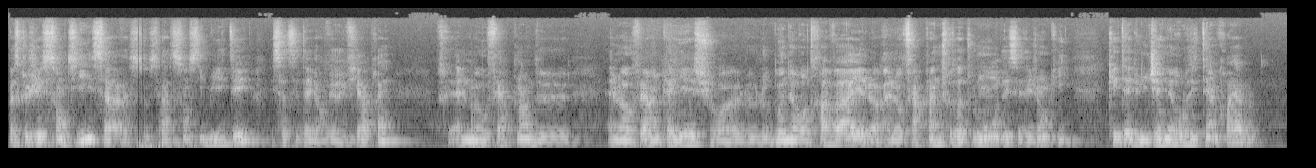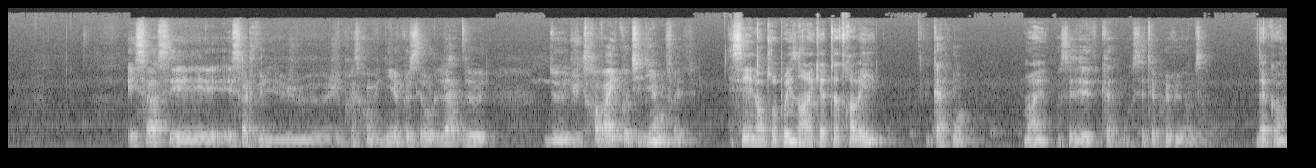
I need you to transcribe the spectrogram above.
Parce que j'ai senti sa, sa, sensibilité, et ça s'est d'ailleurs vérifié après, parce qu'elle m'a offert plein de... Elle m'a offert un cahier sur euh, le, bonheur au travail, elle, elle, a offert plein de choses à tout le monde, et c'est des gens qui, qui étaient d'une générosité incroyable. Et ça, c'est, et ça j'ai presque envie de dire que c'est au-delà de, de, du travail quotidien, en fait. C'est une entreprise dans laquelle tu as travaillé? Quatre mois. Ouais. C'était 4 mois, c'était prévu comme ça. D'accord.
